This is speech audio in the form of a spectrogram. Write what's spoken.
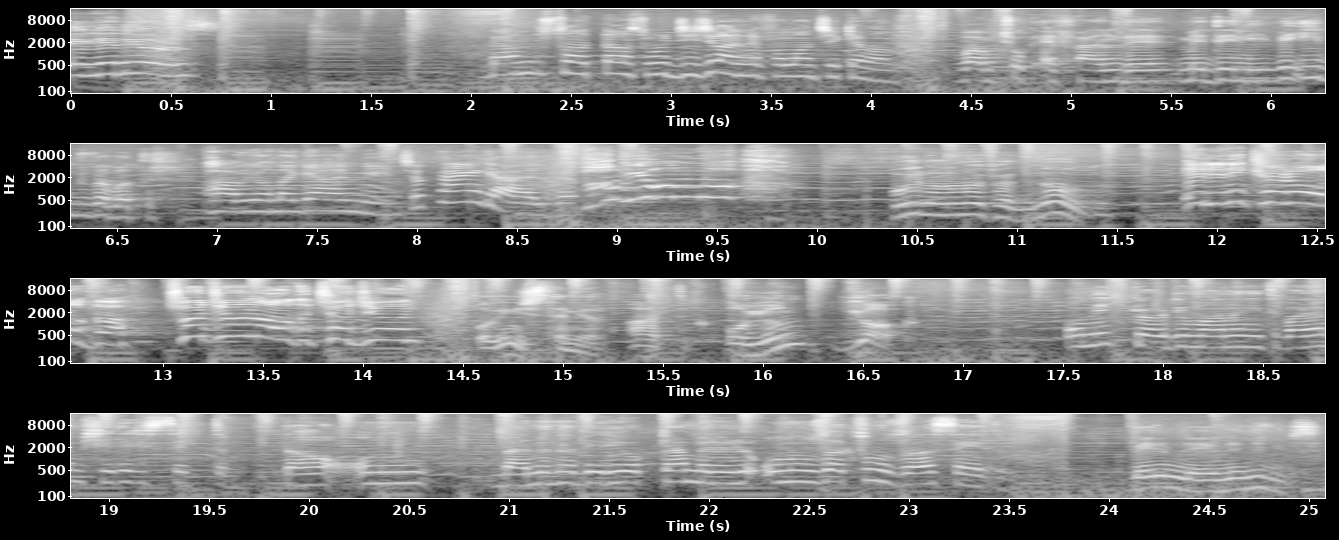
Evleniyoruz. Ben bu saatten sonra cici anne falan çekemem. Babam çok efendi, medeni ve iyi bir babadır. Pavyona gelmeyince ben geldim. Pavyon mu? Buyurun hanımefendi ne oldu? Elini kör oldu. Çocuğun oldu çocuğun. Oyun istemiyorum. Artık oyun yok. Onu ilk gördüğüm andan itibaren bir şeyler hissettim. Daha onun benden haberi yokken ben öyle onu uzaktan uzağa sevdim. Benimle evlenir misin?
